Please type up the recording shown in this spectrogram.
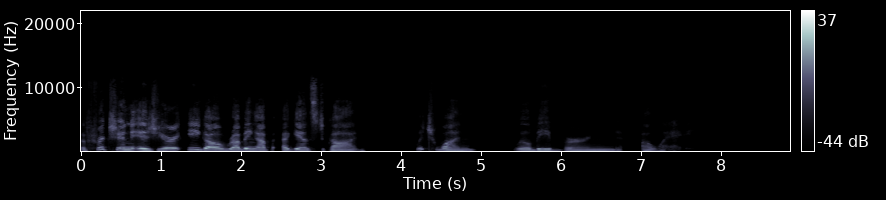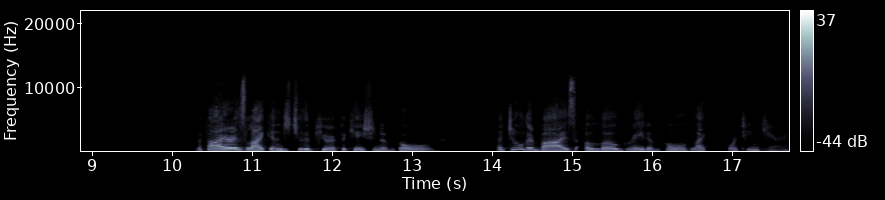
The friction is your ego rubbing up against God. Which one will be burned away? The fire is likened to the purification of gold. A jeweler buys a low grade of gold, like 14 karat,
